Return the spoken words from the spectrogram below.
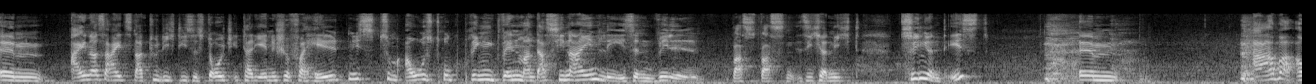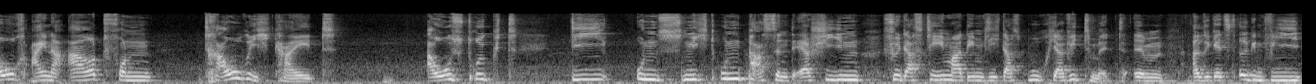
ähm, einerseits natürlich dieses deutsch-italienische Verhältnis zum Ausdruck bringt, wenn man das hineinlesen will, was, was sicher nicht zwingend ist, ähm, aber auch eine Art von Traurigkeit ausdrückt, die uns nicht unpassend erschien für das Thema, dem sich das Buch ja widmet. Ähm, also jetzt irgendwie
